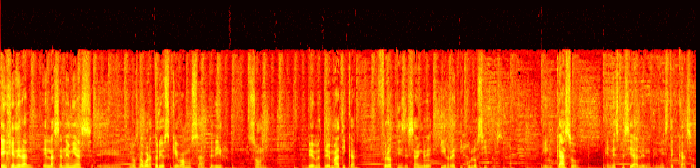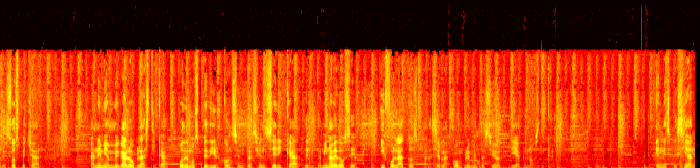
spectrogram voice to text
En general, en las anemias, eh, los laboratorios que vamos a pedir son biometría hemática, frotis de sangre y reticulocitos. En caso, en especial en, este caso de sospechar anemia megaloblástica, podemos pedir concentración sérica de vitamina B12 y folatos para hacer la complementación diagnóstica en especial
